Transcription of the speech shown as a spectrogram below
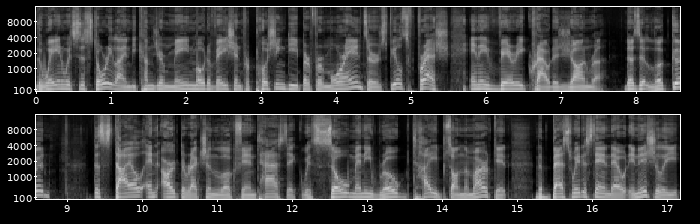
The way in which the storyline becomes your main motivation for pushing deeper for more answers feels fresh in a very crowded genre. Does it look good? The style and art direction look fantastic. With so many rogue types on the market, the best way to stand out initially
